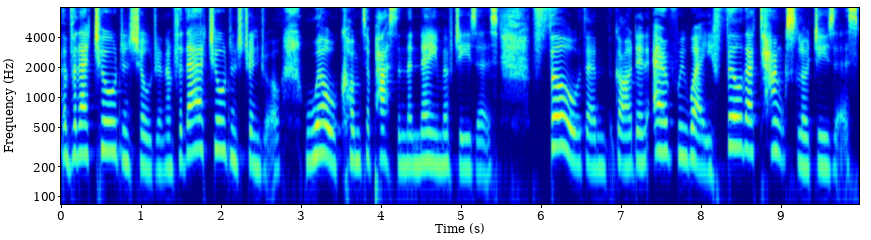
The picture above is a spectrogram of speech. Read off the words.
and for their children's children and for their children's children will come to pass in the name of Jesus. Fill them, God, in every way. Fill their tanks, Lord Jesus,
